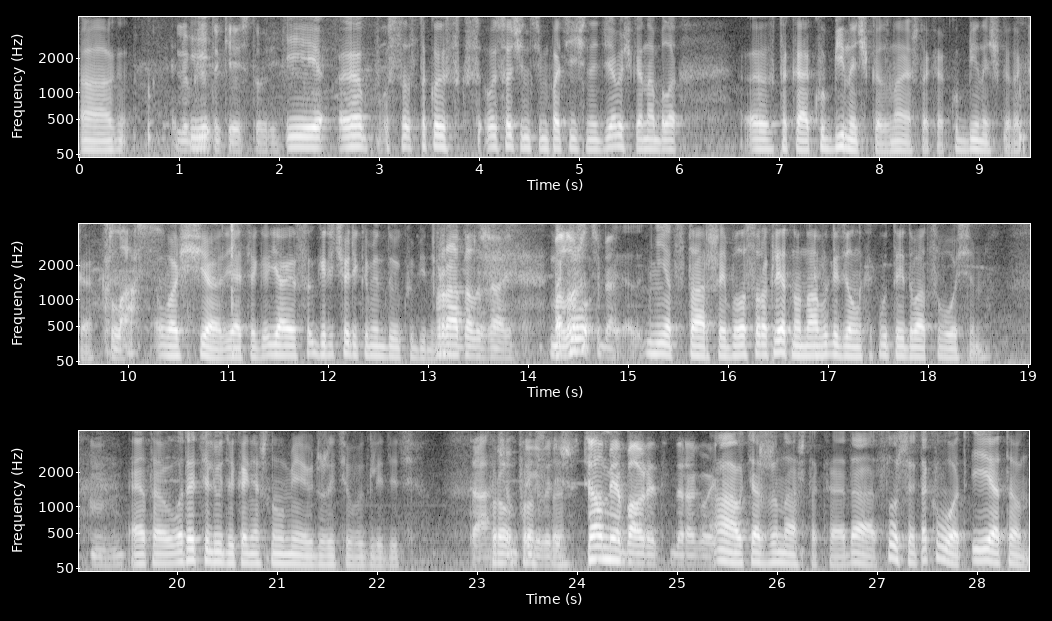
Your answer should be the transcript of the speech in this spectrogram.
Люблю и, такие истории. И э, с, с такой, с, с очень симпатичной девочкой, она была э, такая кубиночка, знаешь, такая кубиночка такая. Класс. Вообще, я тебе, я горячо рекомендую кубиночку. Продолжай. Моложе так, тебя? Нет, старше, ей было 40 лет, но она выглядела как будто и 28. Угу. Это, вот эти люди, конечно, умеют жить и выглядеть. Да, Про, о чем просто... ты говоришь? Tell me about it, дорогой. А, у тебя жена ж такая, да. Слушай, так вот, и это...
